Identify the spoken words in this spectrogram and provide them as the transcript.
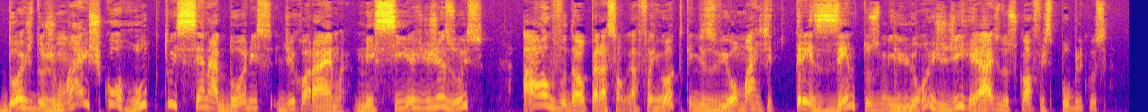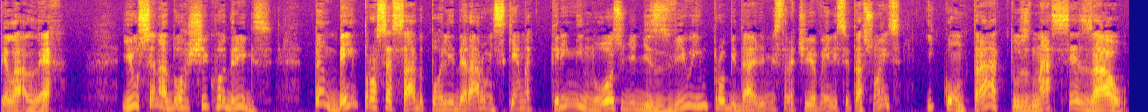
dois dos mais corruptos senadores de Roraima, Messias de Jesus alvo da Operação Gafanhoto, que desviou mais de 300 milhões de reais dos cofres públicos pela LER, e o senador Chico Rodrigues, também processado por liderar um esquema criminoso de desvio e improbidade administrativa em licitações e contratos na CESAL.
